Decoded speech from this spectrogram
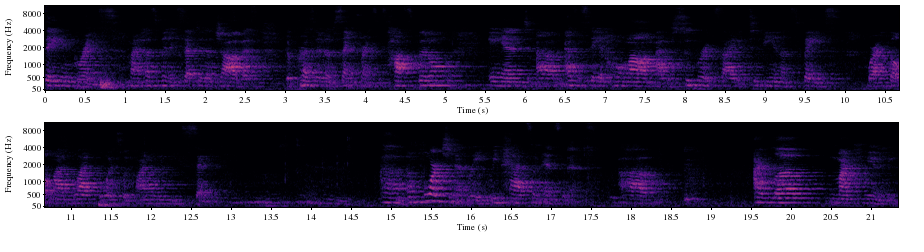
saving grace. My husband accepted a job as the president of St. Francis Hospital, and um, as a stay-at-home mom, I was super excited to be in a space where I felt my black boys would finally be safe. Uh, unfortunately, we've had some incidents. Uh, I love my community.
